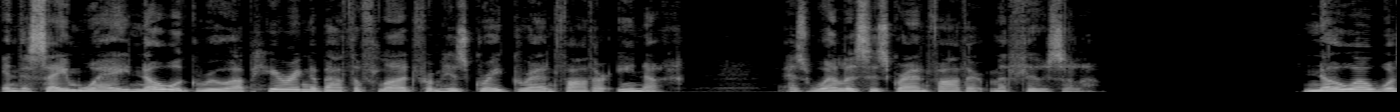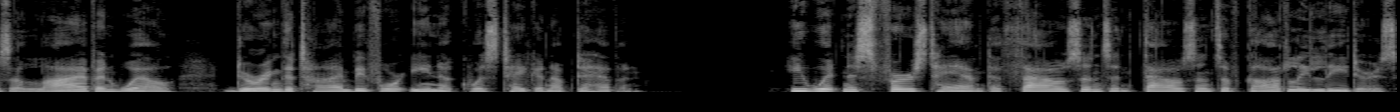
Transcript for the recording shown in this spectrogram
In the same way, Noah grew up hearing about the flood from his great grandfather Enoch, as well as his grandfather Methuselah. Noah was alive and well during the time before Enoch was taken up to heaven. He witnessed firsthand the thousands and thousands of godly leaders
